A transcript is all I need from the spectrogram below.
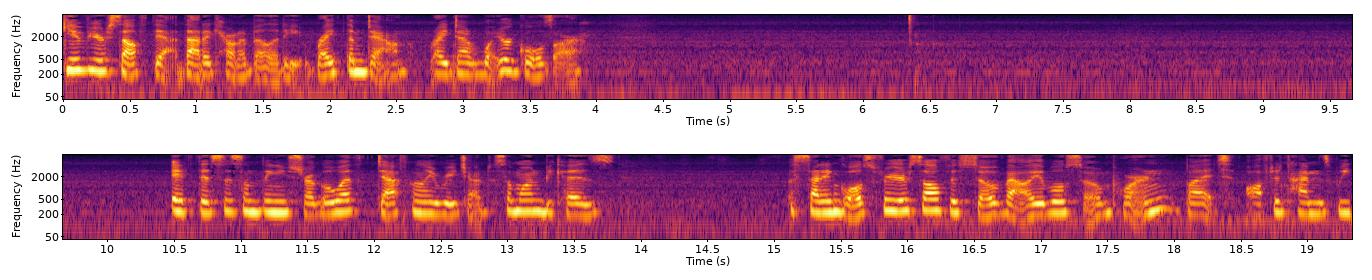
give yourself that, that accountability. Write them down. Write down what your goals are. If this is something you struggle with, definitely reach out to someone because setting goals for yourself is so valuable, so important, but oftentimes we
